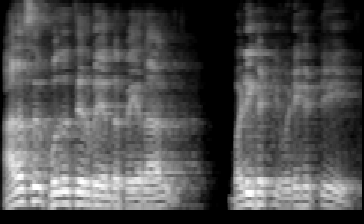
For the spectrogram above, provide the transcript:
அரசு பொதுத் தேர்வு என்ற பெயரால் வடிகட்டி வடிகட்டி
